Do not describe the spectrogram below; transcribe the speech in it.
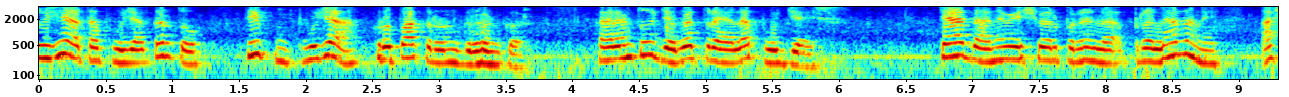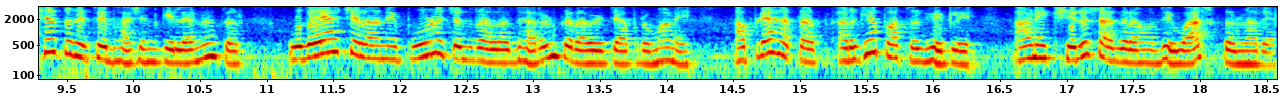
तुझी आता पूजा करतो. ती पूजा कृपा करून ग्रहण कर. कारण तू जगत्रयाला पूज्य आहेस. त्या दानवेश्वर प्रल्हादाने अशा तऱ्हेचे भाषण केल्यानंतर उदयाचलाने पूर्णचंद्राला धारण करावे त्याप्रमाणे आपल्या हातात अर्घ्यपात्र घेतले आणि क्षीरसागरामध्ये वास करणाऱ्या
